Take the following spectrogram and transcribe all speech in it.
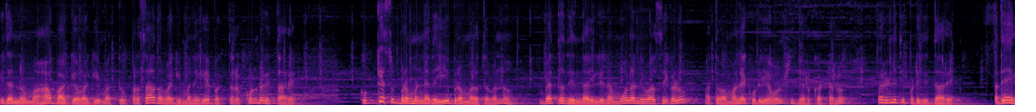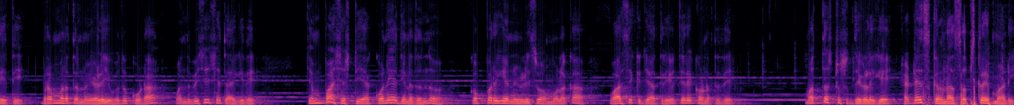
ಇದನ್ನು ಮಹಾಭಾಗ್ಯವಾಗಿ ಮತ್ತು ಪ್ರಸಾದವಾಗಿ ಮನೆಗೆ ಭಕ್ತರು ಕೊಂಡೊಯ್ಯುತ್ತಾರೆ. ಕುಕ್ಕೆ ಸುಬ್ರಹ್ಮಣ್ಯದ ಈ ಬ್ರಹ್ಮರಥವನ್ನು ಬೆತ್ತದಿಂದ ಇಲ್ಲಿನ ಮೂಲ ನಿವಾಸಿಗಳು ಅಥವಾ ಮಲೆಕುಡಿಯ ವಂಶಜರು ಕಟ್ಟಲು ಪರಿಣಿತಿ ಪಡೆದಿದ್ದಾರೆ. ಅದೇ ರೀತಿ ಬ್ರಹ್ಮರಥನ್ನು ಎಳೆಯುವುದು ಕೂಡ ಒಂದು ವಿಶೇಷತೆಯಾಗಿದೆ. ಚಂಪಾಷಷ್ಠಿಯ ಕೊನೆಯ ದಿನದಂದು ಕೊಪ್ಪರಿಗೆಯನ್ನು ಇಳಿಸುವ ಮೂಲಕ ವಾರ್ಷಿಕ ಜಾತ್ರೆಯು ತೆರೆ ಕಾಣುತ್ತದೆ ಮತ್ತಷ್ಟು ಸುದ್ದಿಗಳಿಗೆ ಹೆಡ್ಲೈನ್ಸ್ ಕನ್ನಡ ಸಬ್ಸ್ಕ್ರೈಬ್ ಮಾಡಿ.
